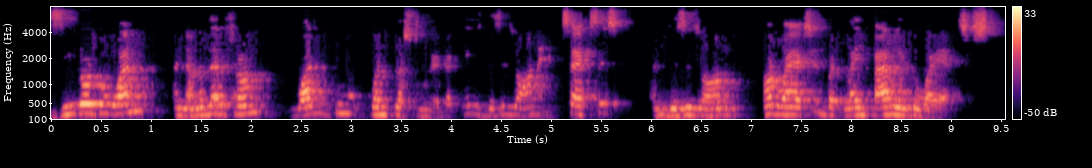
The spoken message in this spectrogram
0 to 1 and another from 1 to 1 plus 2. Right? That means this is on x-axis and this is on not y-axis but line parallel to y-axis.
